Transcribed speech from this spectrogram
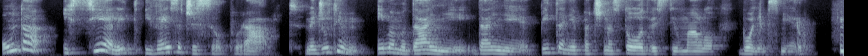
onda iscijelit i veza će se oporaviti. Međutim, imamo daljnji, daljnje pitanje pa će nas to odvesti u malo boljem smjeru.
